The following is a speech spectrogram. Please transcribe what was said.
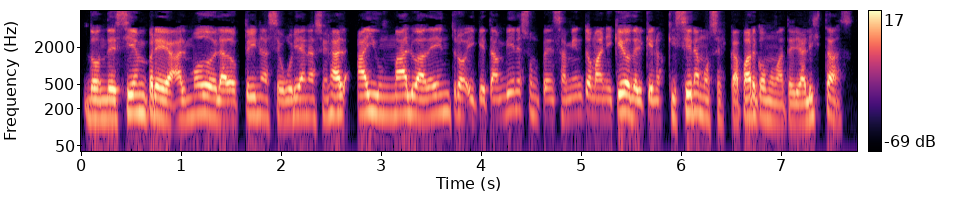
donde siempre, al modo de la doctrina de seguridad nacional, hay un malo adentro y que también es un pensamiento maniqueo del que nos quisiéramos escapar como materialistas?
